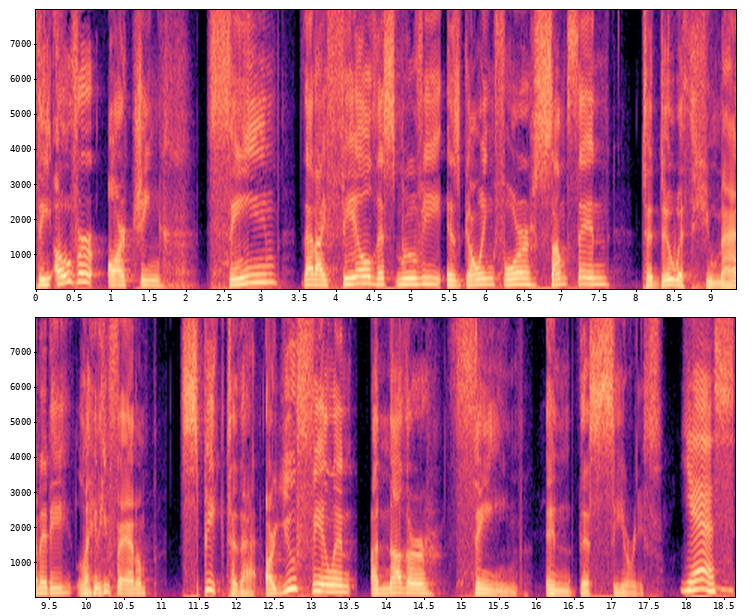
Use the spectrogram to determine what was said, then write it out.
the overarching theme that I feel this movie is going for something to do with humanity, Lady Phantom? Speak to that. Are you feeling another theme in this series? Yes,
